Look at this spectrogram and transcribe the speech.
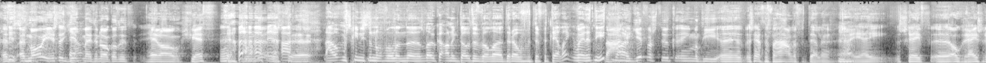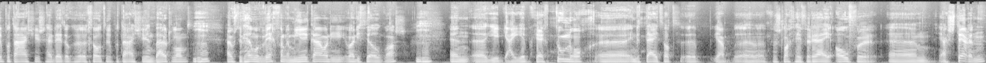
Het, het, mooie is dat Jip ja. mij toen ook altijd hello chef noemde. Dus, nou, misschien is er nog wel een leuke anekdote wel erover te vertellen. Ik weet het niet. Nou, maar... Jip was natuurlijk iemand die was echt een verhalenverteller. Hij, hij, schreef ook reisreportages. Hij deed ook grote reportages in het buitenland. -huh. Hij was natuurlijk helemaal weg van Amerika, waar hij waar die veel ook was. -huh. En Jip, ja, Jip kreeg toen nog uh, in de tijd dat uh, ja, uh, verslaggeverij over ehm, ja, sterren...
